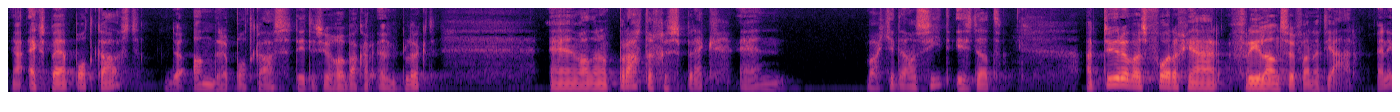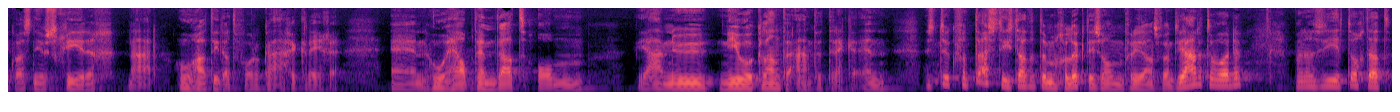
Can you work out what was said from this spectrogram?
ja, Expert Podcast, de andere podcast. Dit is Hugo Bakker Unplugged. En we hadden een prachtig gesprek en wat je dan ziet is dat Arturo was vorig jaar freelancer van het jaar. En ik was nieuwsgierig naar hoe had hij dat voor elkaar gekregen. En hoe helpt hem dat om ja, nu nieuwe klanten aan te trekken. En het is natuurlijk fantastisch dat het hem gelukt is om freelancer van het jaar te worden. Maar dan zie je toch dat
